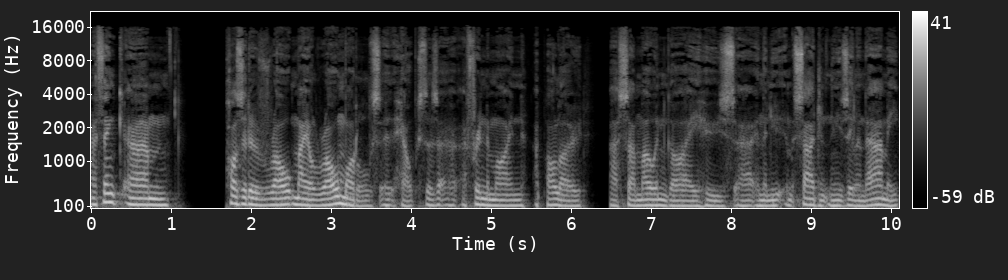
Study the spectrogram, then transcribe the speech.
I think um, positive role male role models helps. There's a, a friend of mine, Apollo, a Samoan guy who's uh, in the New, sergeant in the New Zealand Army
